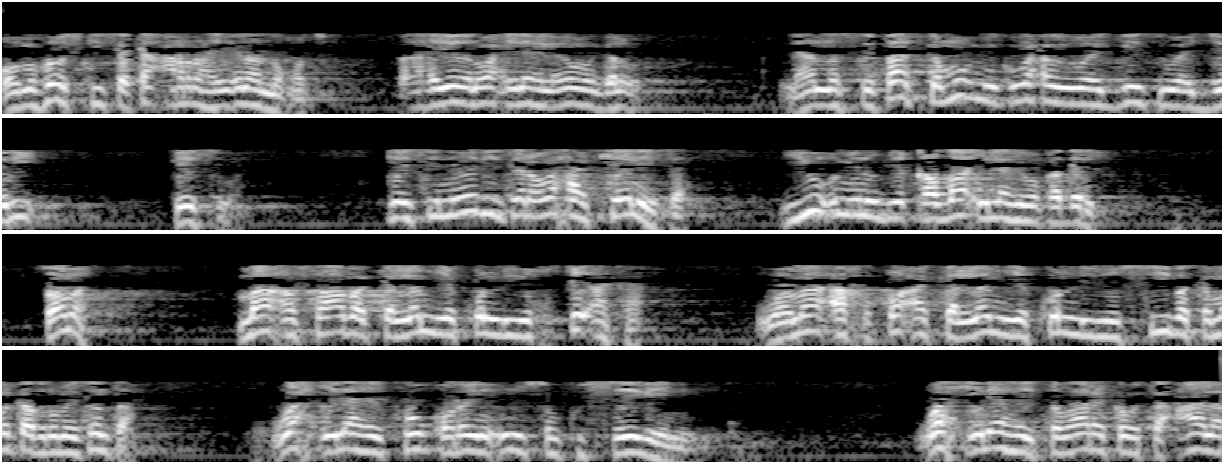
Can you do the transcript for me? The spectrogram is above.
Oo hooskiisa ka cararhayo inaad noqoto. Iyadana wax ilahay laga magangalo lanna sifaatka muminku waxa waa geesi waa jari. Geesi waa. Geesinimadiisana waxaa keenaysa yuminu biqadaai illahi wa qadarih sooma maa asaabaka lam yakun liyukhطi'aka wamaa akhطa'aka lam yakun liyusiibaka. Markaad rumaysantaha wax ilaahay kuu qorayna inuusan ku seegaynin wax ilaahay tabaaraka wa tacaala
